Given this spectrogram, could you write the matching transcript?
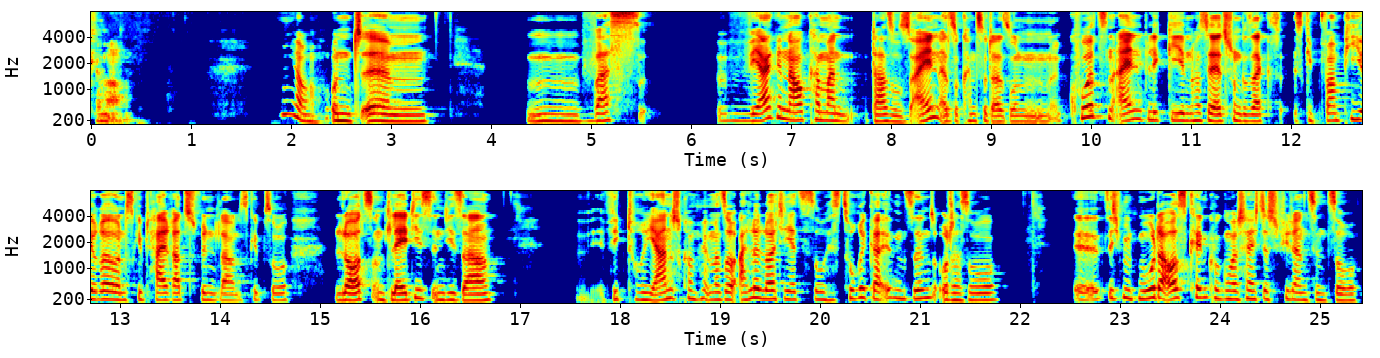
Genau. Ja, und ähm, was, wer genau kann man da so sein? Also kannst du da so einen kurzen Einblick geben? Du hast ja jetzt schon gesagt, es gibt Vampire und es gibt Heiratsschwindler und es gibt so Lords und Ladies in dieser viktorianisch kommt mir immer so, alle Leute jetzt so HistorikerInnen sind oder so äh, sich mit Mode auskennen, gucken wahrscheinlich das Spiel an und sind so,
